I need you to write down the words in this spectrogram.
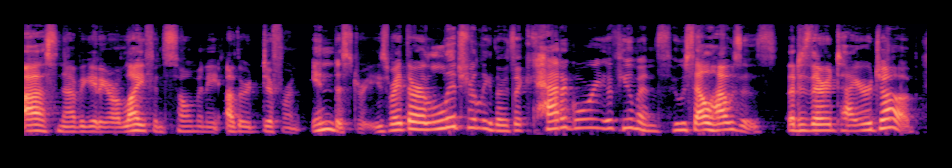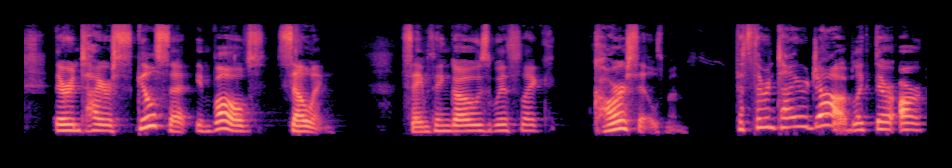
us navigating our life in so many other different industries, right? There are literally, there's a category of humans who sell houses. That is their entire job. Their entire skill set involves selling. Same thing goes with like car salesmen. That's their entire job. Like there are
